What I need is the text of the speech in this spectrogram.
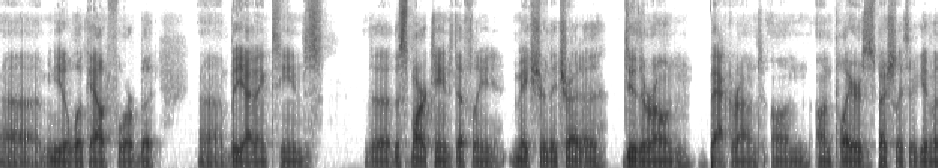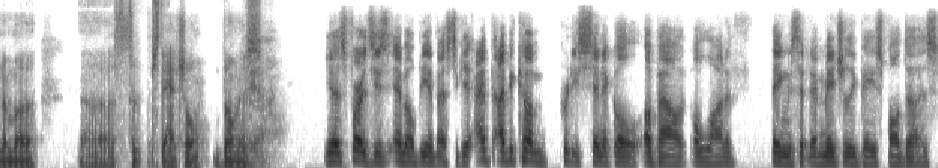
uh, you need to look out for. But uh, but yeah, I think teams the the smart teams definitely make sure they try to do their own background on on players, especially if they're giving them a, a substantial bonus. Yeah. Yeah, as far as these MLB investigate, I've, I've become pretty cynical about a lot of things that Major League Baseball does,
